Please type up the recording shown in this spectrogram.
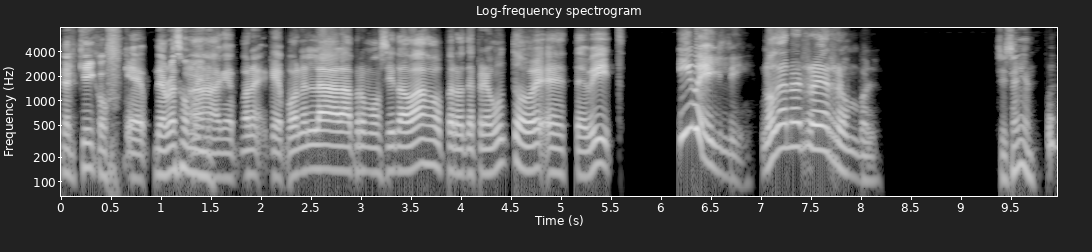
del kickoff que de WrestleMania. Ajá, que, pone, que ponen la, la promocita abajo, pero te pregunto, este Beat, ¿y Bailey? ¿No ganó el Royal Rumble? Sí, señor. ¿Por,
